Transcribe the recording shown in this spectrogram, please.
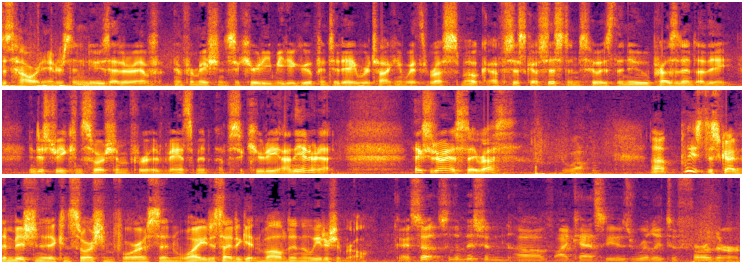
is Howard Anderson, news editor of Information Security Media Group, and today we're talking with Russ Smoak of Cisco Systems, who is the new president of the Industry Consortium for Advancement of Security on the Internet. Thanks for joining us today, Russ. You're welcome. Uh, please describe the mission of the consortium for us and why you decided to get involved in the leadership role. Okay, so so the mission of iCASI is really to further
